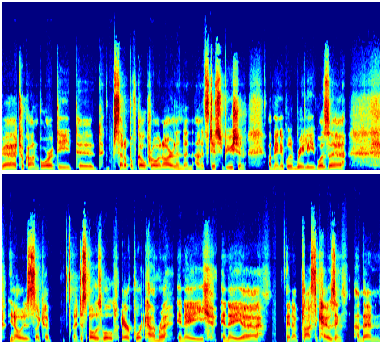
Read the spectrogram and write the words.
uh, took on board the, the, the setup of GoPro in Ireland and, and its distribution. I mean, it really was a, you know, it was like a, a disposable airport camera in a in a uh, in a plastic housing, and then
